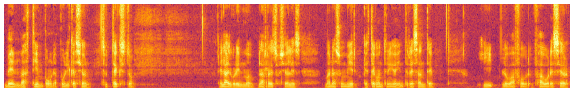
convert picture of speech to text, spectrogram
ven más tiempo una publicación, su texto, el algoritmo, las redes sociales van a asumir que este contenido es interesante y lo va a favorecer,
